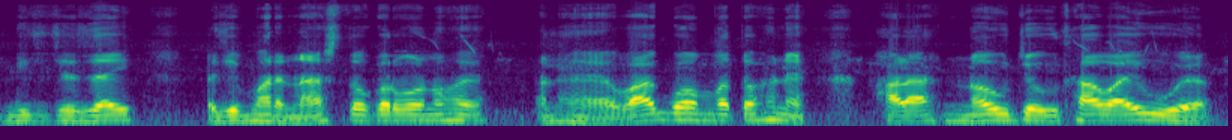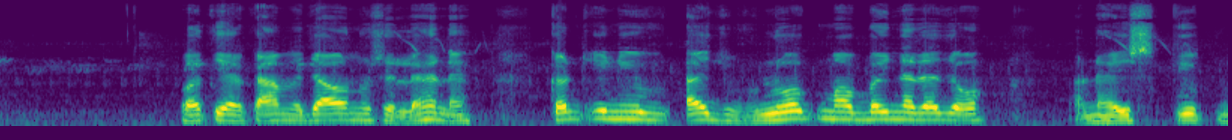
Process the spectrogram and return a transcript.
નીચે જાય. હજી મારે નાસ્તો કરવાનો છે અને વાગવામાં તો હે ને સાડા નવ જેવું થવા આવ્યું છે. અત્યારે કામે જવાનું છે એટલે હે ને કન્ટિન્યુ આજ વ્લોગમાં બની રહેજો. અને સ્કીપ ન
